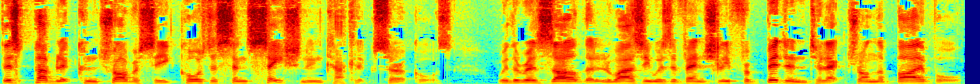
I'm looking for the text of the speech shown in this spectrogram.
This public controversy caused a sensation in Catholic circles, with the result that Loisy was eventually forbidden to lecture on the Bible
